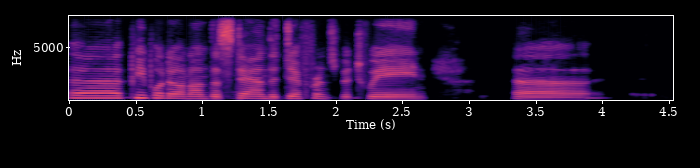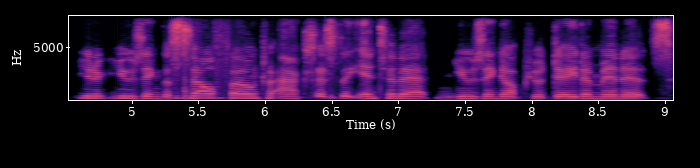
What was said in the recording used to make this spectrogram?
uh, people don't understand the difference between uh, you know using the cell phone to access the internet and using up your data minutes,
